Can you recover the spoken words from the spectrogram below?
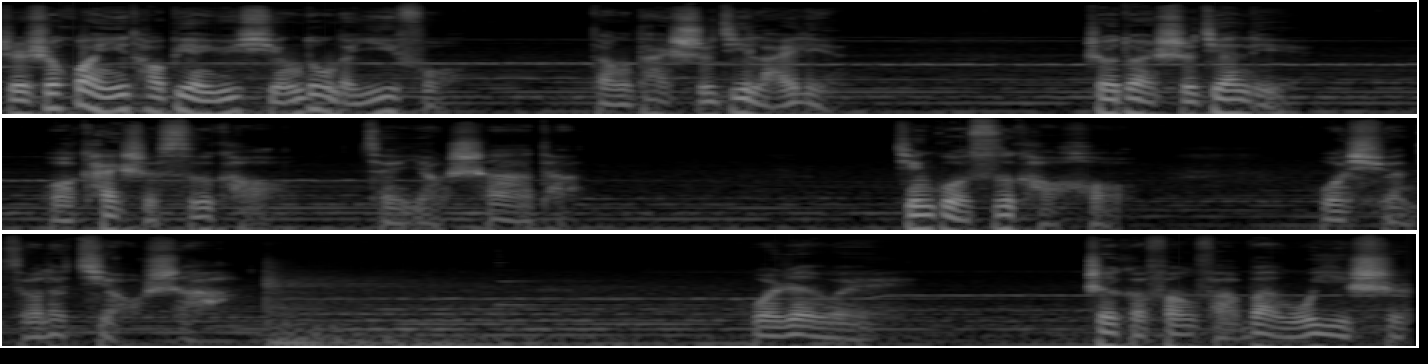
只是换一套便于行动的衣服，等待时机来临。这段时间里，我开始思考怎样杀他。经过思考后，我选择了绞杀。我认为这个方法万无一失。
